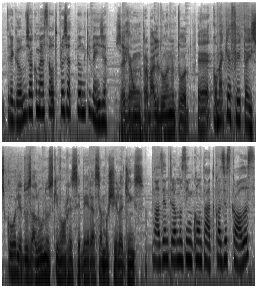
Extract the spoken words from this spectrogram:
entregamos, já começa outro projeto pro ano que vem já. Ou seja, um trabalho do ano todo. É, como é que é feita a escolha dos alunos que vão receber essa mochila jeans? Nós entramos em contato com as escolas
